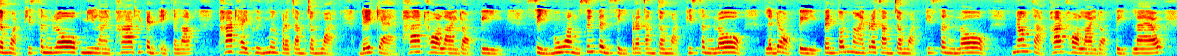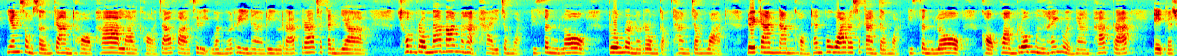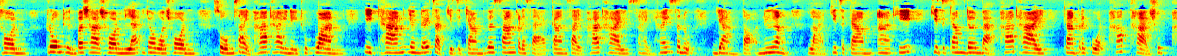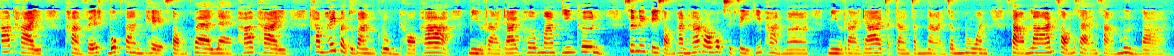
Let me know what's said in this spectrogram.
จังหวัดพิษณุโลกมีลายผ้าที่เป็นเอกลักษณ์ ผ้าไทยพื้นเมืองประจำจังหวัด ได้แก่ผ้าทอลายดอกปี สีม่วง ซึ่งเป็นสีประจำจังหวัดพิษณุโลก และดอกปีบเป็นต้นไม้ประจำจังหวัดพิษณุโลก นอกจากผ้าทอลายดอกปีบแล้ว ยังส่งเสริมการทอผ้าลายขอเจ้าฟ้าสิริวัณวรีนารีรัตนราชกัญญา ชมรมแม่บ้านมหาไทยจังหวัดพิษณุโลก ร่วมรณรงค์กับทางจังหวัด โดยการนำของท่านผู้ว่าราชการจังหวัดพิษณุโลก ขอความร่วมมือให้หน่วยงานภาครัฐ เอกชน รวมถึงประชาชนและเยาวชน สวมใส่ผ้าไทยในทุกวัน อีกทั้งยังได้จัดกิจกรรมเพื่อสร้างกระแสการใส่ผ้าไทยใส่ให้สนุกอย่างต่อเนื่อง หลายกิจกรรมอาทิ กิจกรรมเดินแบบผ้าไทย การประกวดภาพถ่ายชุดผ้าไทย ผ่าน Facebook แฟนเพจสองแควแลผ้าไทยทำให้ปัจจุบันกลุ่มทอผ้า มีรายได้เพิ่มมากยิ่งขึ้น ซึ่งในปี 2564 ที่ผ่านมา มีรายได้จากการจำหน่ายจำนวน3ล้าน2แสน3หมื่นบาท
